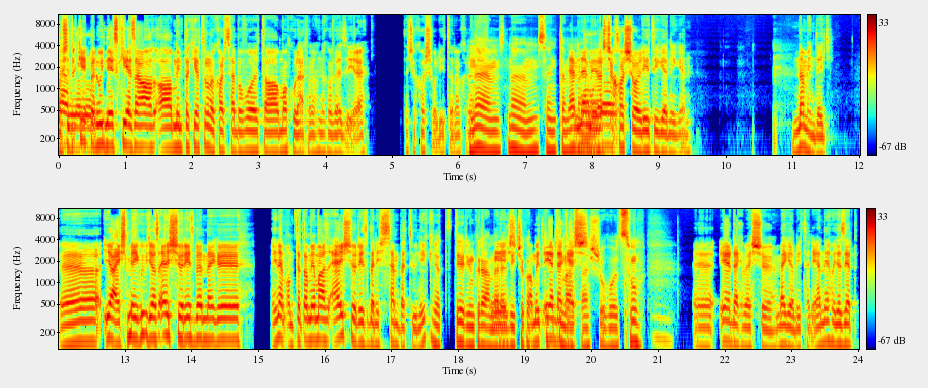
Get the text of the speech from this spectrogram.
Most Nem, itt a képen nem. úgy néz ki, ez a, a, mint aki a trónok harcában volt a makulátlanoknak a vezére. De csak hasonlítanak rá. Nem, nem, szerintem nem, nem. nem, ő az csak hasonlít, igen, igen. Na mindegy. Ö, ja, és még ugye az első részben meg, ö, nem, tehát ami már az első részben is szembe tűnik, Ja, térjünk rá, mert eddig csak a amit érdekes- kimászásról volt szó. Érdekes megemlíteni ennél, hogy azért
